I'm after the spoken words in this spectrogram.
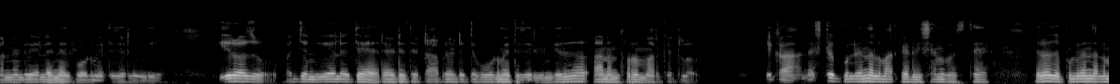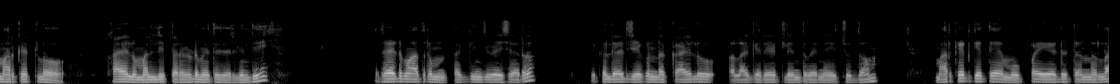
పన్నెండు వేలు అనేది పోవడం అయితే జరిగింది. ఈరోజు పద్దెనిమిది వేలు అయితే రేట్ అయితే టాప్ రేట్ అయితే పోవడం అయితే జరిగింది. అనంతపురం మార్కెట్లో. ఇక నెక్స్ట్ పులివెందుల మార్కెట్ విషయానికి వస్తే ఈరోజు పులివెందుల మార్కెట్లో కాయలు మళ్ళీ పెరగడం అయితే జరిగింది. రేటు మాత్రం తగ్గించి వేశారు. ఇక లేట్ చేయకుండా కాయలు అలాగే రేట్లు ఎంత చూద్దాం. మార్కెట్కి అయితే ముప్పై ఏడు టన్నుల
